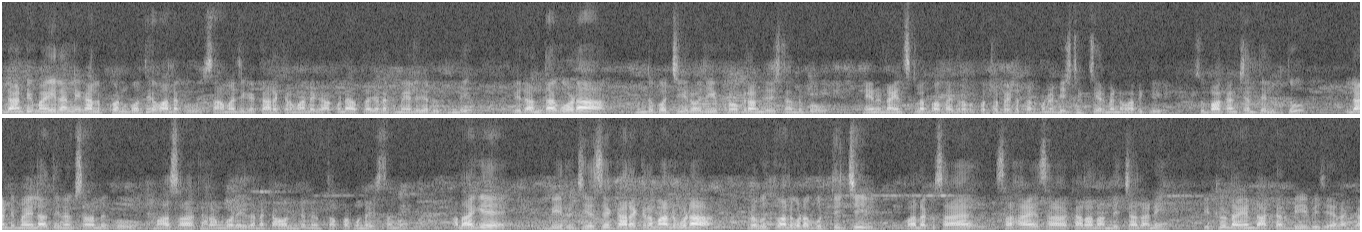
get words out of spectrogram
ఇలాంటి మహిళల్ని కలుపుకొని పోతే వాళ్ళకు సామాజిక కార్యక్రమాలే కాకుండా ప్రజలకు మేలు జరుగుతుంది. వీరంతా కూడా ముందుకొచ్చి ఈరోజు ఈ ప్రోగ్రాం చేసినందుకు నేను Lions Club of Hyderabad Kothapet తరఫున డిస్టిక్ చైర్మన్ వారికి శుభాకాంక్షలు తెలుపుతూ ఇలాంటి మహిళా దినోత్సవాలకు మా సహకారం కూడా ఏదైనా కావాలంటే మేము తప్పకుండా ఇస్తాము. అలాగే వీరు చేసే కార్యక్రమాలు కూడా ప్రభుత్వాలు కూడా గుర్తించి వాళ్ళకు సహాయ సహాయ సహకారాలు అందించాలని ఇట్లు లయన్ డాక్టర్ బి విజయరంగ.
